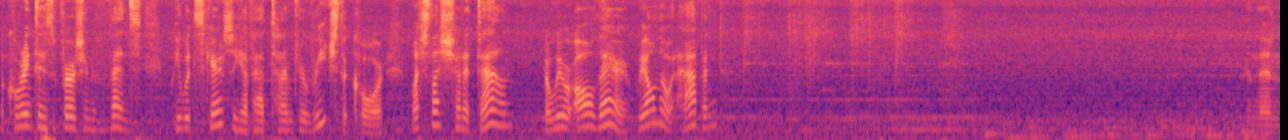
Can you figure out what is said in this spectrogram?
According to his version of events, we would scarcely have had time to reach the core, much less shut it down. But we were all there. We all know what happened. And then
